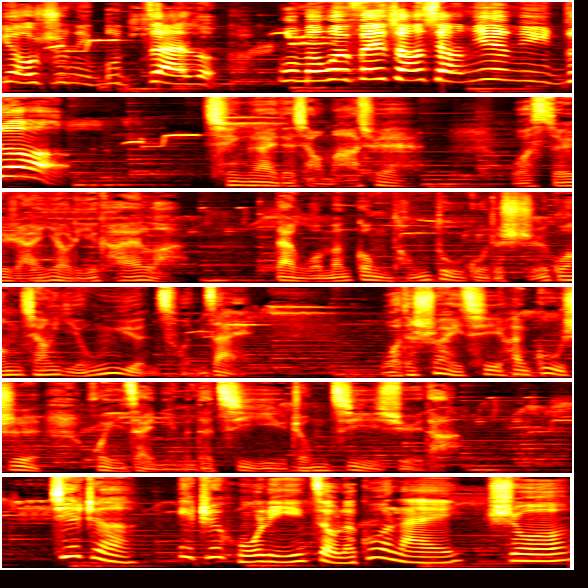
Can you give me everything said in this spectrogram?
要是你不在了，我们会非常想念你的。亲爱的小麻雀，我虽然要离开了。但我们共同度过的时光将永远存在，我的帅气和故事会在你们的记忆中继续的。接着，一只狐狸走了过来，说：“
